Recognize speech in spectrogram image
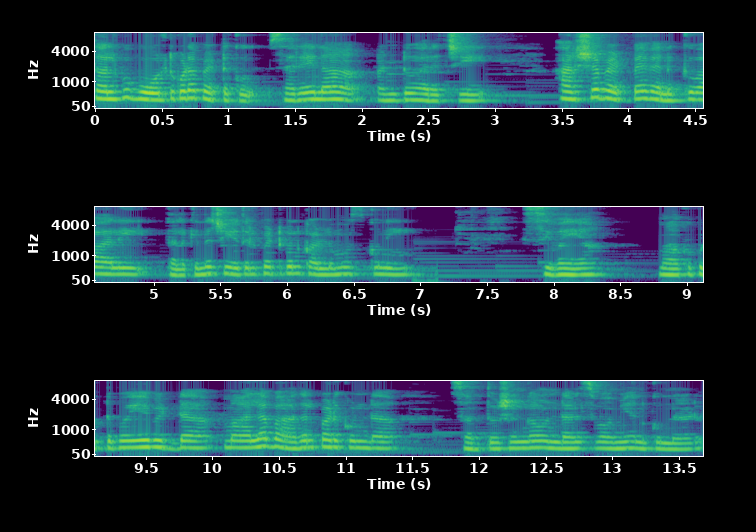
తలుపు బోల్ట్ కూడా పెట్టకు సరేనా? అంటూ అరచి హర్ష బెడ్పై వెనక్కి వాలి తల కింద చేతులు పెట్టుకుని కళ్ళు మూసుకుని శివయ్య మాకు పుట్టబోయే బిడ్డ మాలా బాధలు పడకుండా సంతోషంగా ఉండాలి స్వామి అనుకున్నాడు.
